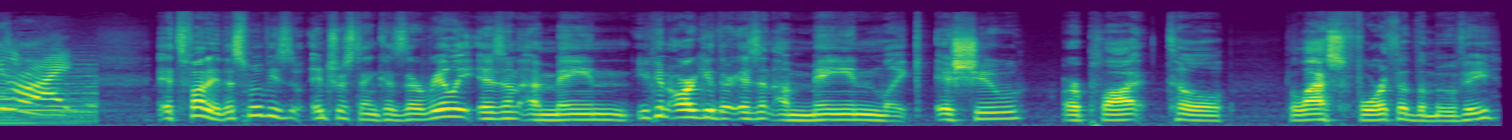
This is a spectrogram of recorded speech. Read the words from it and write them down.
He's all right. it's funny this movie's interesting because there really isn't a main you can argue there isn't a main like issue or plot till the last fourth of the movie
